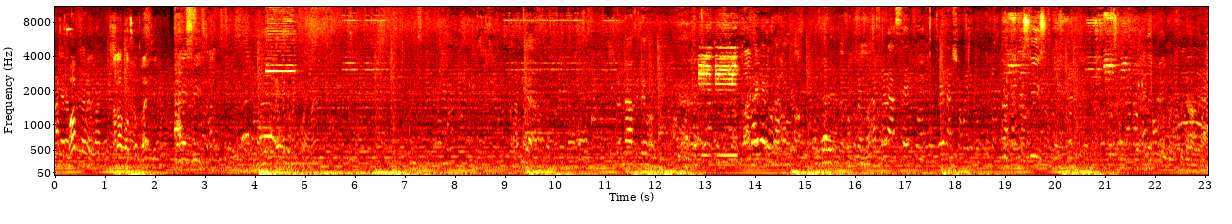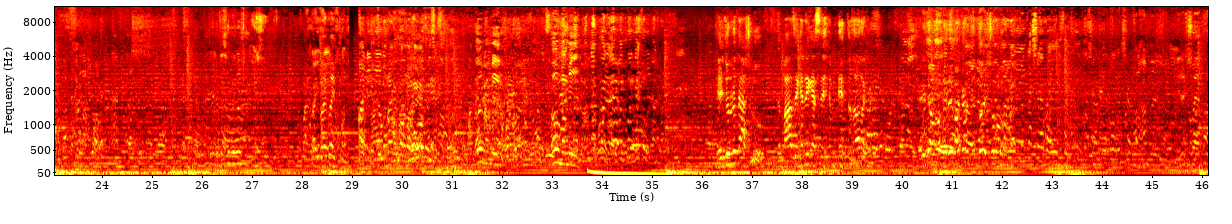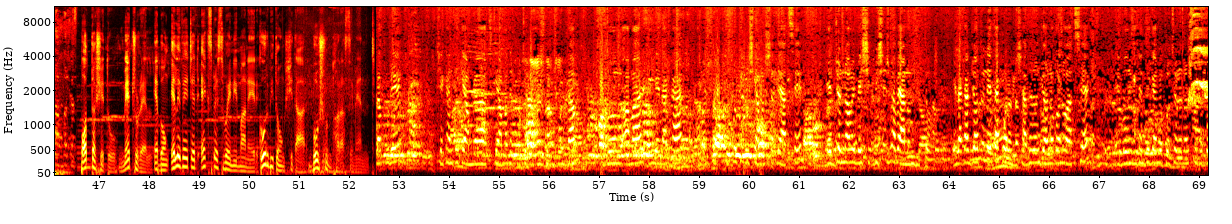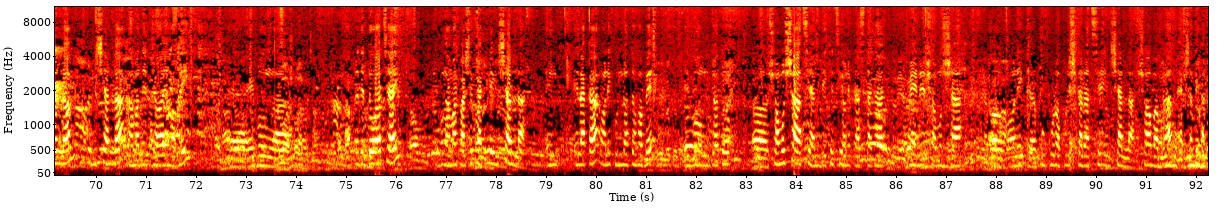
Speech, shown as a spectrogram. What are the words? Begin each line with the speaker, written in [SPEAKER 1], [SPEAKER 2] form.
[SPEAKER 1] সব সময় সারা বছর ভাই আপনারা আসতে করবেন আর সবাই করতে বলবেন
[SPEAKER 2] এই জন্য তো আসলো যে মা যেখানে গেছে মেয়ে তো যাওয়া লাগবে।
[SPEAKER 3] পদ্মা সেতু, মেট্রো রেল এবং এলিভেটেড এক্সপ্রেসওয়ে নির্মাণের গর্বিত অংশীদার বসুন্ধরা সিমেন্ট।
[SPEAKER 1] সেখান থেকে আমরা আজকে আমাদের করলাম এবং আমার এই এলাকার প্রতিবেশী আমার সাথে আছে। এর জন্য আমি বেশি, বিশেষভাবে আনন্দিত। এলাকার যত নেতা কর্মী সাধারণ জনগণও আছে এবং এখান থেকে আমি প্রচারণা শুরু করলাম। ইনশাল্লাহ আমাদের জয় হবেই। এবং আপনাদের দোয়া চাই এবং আমার পাশে থাকলে ইনশাল্লাহ এই এলাকা অনেক উন্নত হবে এবং যত সমস্যা আছে, আমি দেখেছি অনেক রাস্তাঘাট, ড্রেনের সমস্যা অনেক পুকুর অপরিষ্কার আছে, ইনশাল্লাহ সব আমরা একসাথে কাজ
